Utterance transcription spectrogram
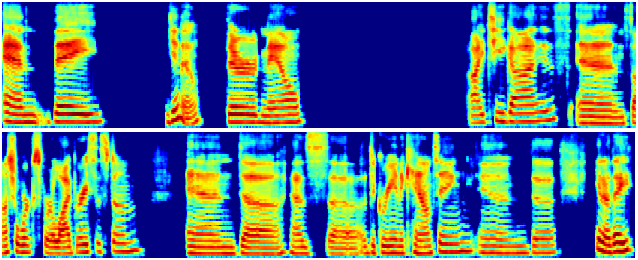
and they, you know, they're now IT guys, and Sasha works for a library system and uh, has uh, a degree in accounting, and uh, you know they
